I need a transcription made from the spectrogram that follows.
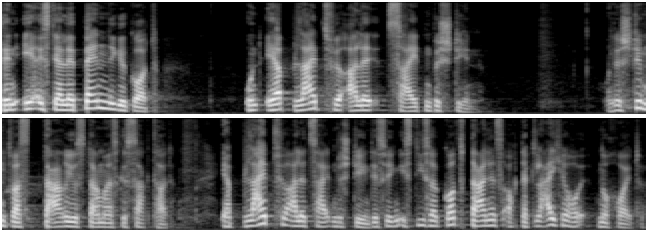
denn er ist der lebendige Gott und er bleibt für alle Zeiten bestehen. Und es stimmt, was Darius damals gesagt hat. Er bleibt für alle Zeiten bestehen. Deswegen ist dieser Gott Daniels auch der gleiche noch heute.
